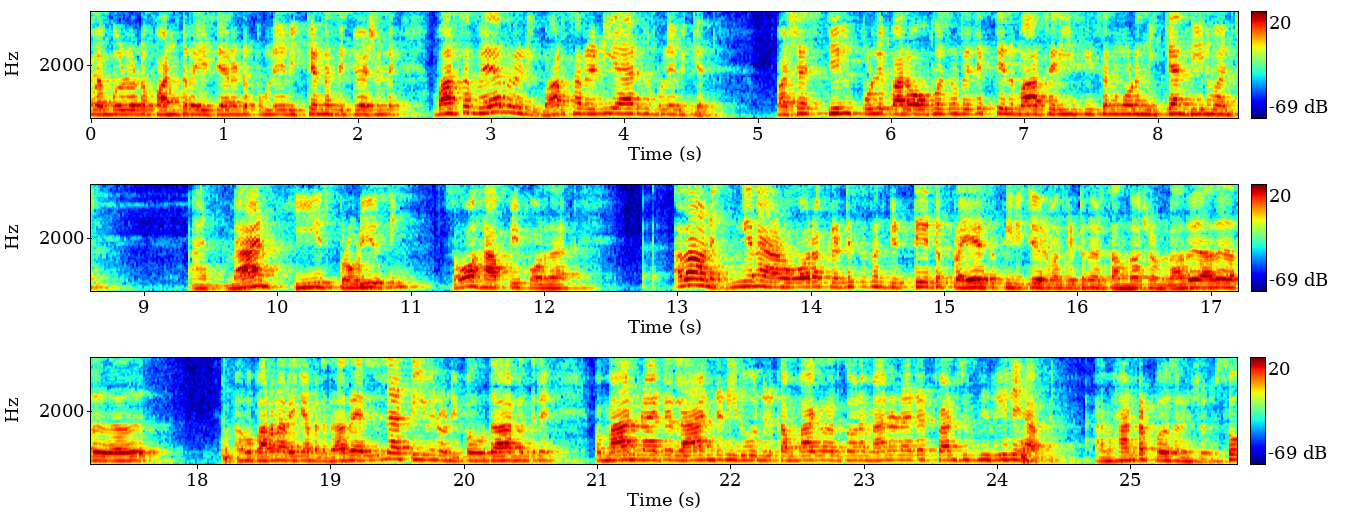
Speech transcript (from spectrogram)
ക്ലബ്ബുകളിലോട്ട് ഫണ്ട് റേസ് ചെയ്യാനായിട്ട് പുള്ളിയെ വിൽക്കേണ്ട സിറ്റുവേഷനിൽ ബാർസ വേറെ റെഡി ബാർസ റെഡി ആയിരുന്നു പുള്ളിയെ വിൽക്കാൻ. പക്ഷേ സ്റ്റിൽ പുള്ളി പല ഓഫേഴ്സും റിജക്ട് ചെയ്ത് ബാർസ ഈ സീസൺ കൂടെ നിൽക്കാൻ തീരുമാനിച്ചു. And man he is producing so happy for that അതാണ് ഇങ്ങനെയാണ് ഓരോ ക്രിറ്റിസിസം കിട്ടിയിട്ട് പ്ലേയേഴ്സ് തിരിച്ചു വരുമ്പോൾ കിട്ടുന്ന ഒരു സന്തോഷമുള്ളൂ അത് അത് അത് അത് നമുക്ക് പറഞ്ഞറിയിക്കാൻ പറ്റില്ല അത് എല്ലാ ടീമിനോടും ഇപ്പോൾ ഉദാഹരണത്തിന് ഇപ്പോൾ മാൻ യുണൈറ്റഡ് ലാൻഡിന് ഇതുപോലെ ഒരു കമ്പാക്ക് നടത്തുവാണെങ്കിൽ Man United fans will be really happy I hundred percent sure so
